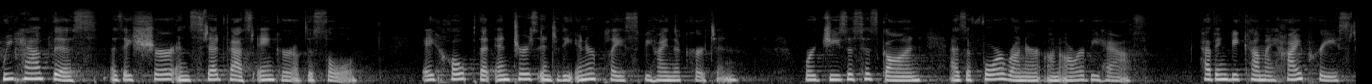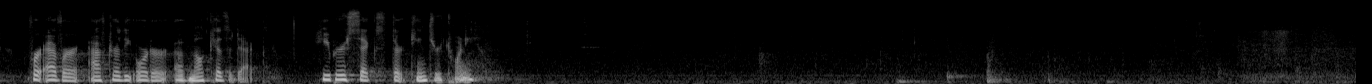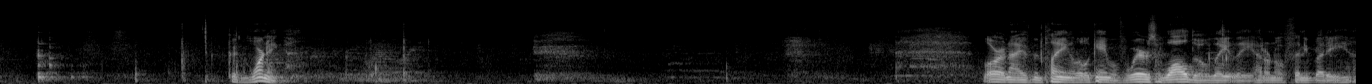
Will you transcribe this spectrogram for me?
We have this as a sure and steadfast anchor of the soul, a hope that enters into the inner place behind the curtain, where Jesus has gone as a forerunner on our behalf, having become a high priest forever after the order of Melchizedek. Hebrews 6 13 through 20. Good morning. Laura and I have been playing a little game of Where's Waldo lately. I don't know if anybody.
